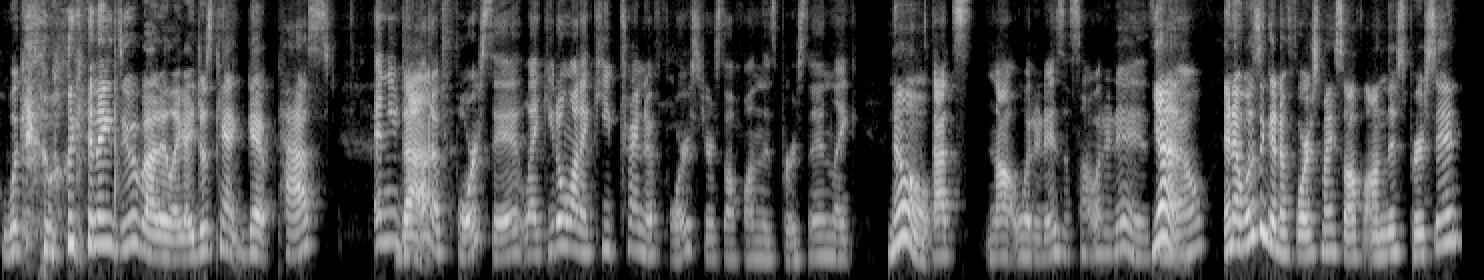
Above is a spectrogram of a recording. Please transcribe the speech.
what can, what can i do about it like i just can't get past And you don't want to force it. Like you don't want to keep trying to force yourself on this person. Like no that's not what it is. It's not what it is. Yeah. You know? and I wasn't going to force myself on this person.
